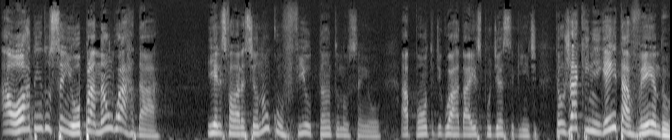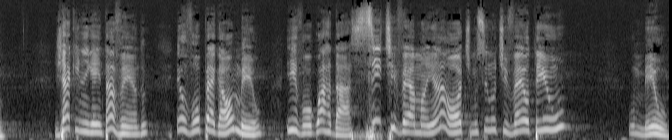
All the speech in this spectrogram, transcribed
a ordem do Senhor para não guardar. E eles falaram assim: Eu não confio tanto no Senhor, a ponto de guardar isso para o dia seguinte. Então, já que ninguém está vendo, já que ninguém está vendo, eu vou pegar o meu e vou guardar. Se tiver amanhã, ótimo. Se não tiver, eu tenho o meu.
